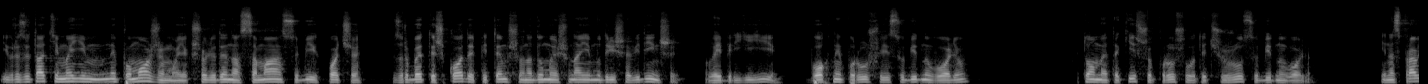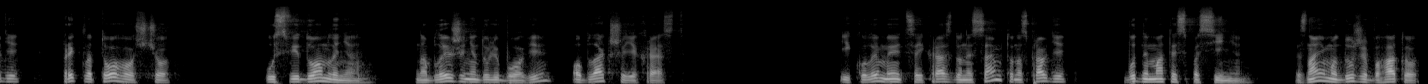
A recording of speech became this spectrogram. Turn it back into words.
І в результаті ми їм не поможемо, якщо людина сама собі хоче зробити шкоди під тим, що вона думає, що вона є мудріша від інших. Вибір її. Бог не порушує субідну волю. Хто ми такі, щоб порушувати чужу субідну волю? І насправді приклад того, що усвідомлення, наближення до любові облегшує хрест. І коли ми цей хрест донесемо, то насправді будемо мати спасіння. Знаємо дуже багато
